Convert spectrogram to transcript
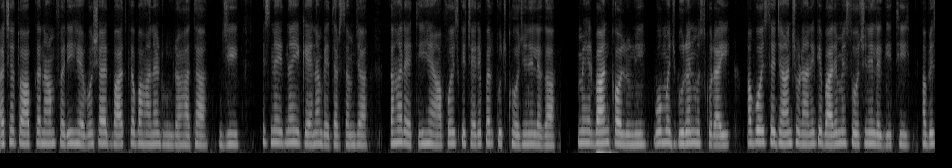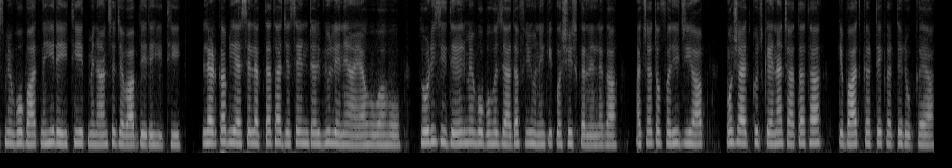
अच्छा तो आपका नाम फरी है। वो शायद बात का बहाना ढूंढ रहा था। जी, इसने इतना ही कहना बेहतर समझा। कहाँ रहती हैं आप? वो इसके चेहरे पर कुछ खोजने लगा। मेहरबान कॉलोनी। वो मजबूरन मुस्कुराई। अब वो इससे जान छुड़ाने के बारे में सोचने लगी थी। अब इसमें वो बात नहीं रही थी इतमान से जवाब दे रही थी। लड़का भी ऐसे लगता था जैसे इंटरव्यू लेने आया हुआ हो। थोड़ी सी देर में वो बहुत ज़्यादा फ्री होने की कोशिश करने लगा। अच्छा तो फरी जी, आप वो शायद कुछ कहना चाहता था कि बात करते करते रुक गया।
